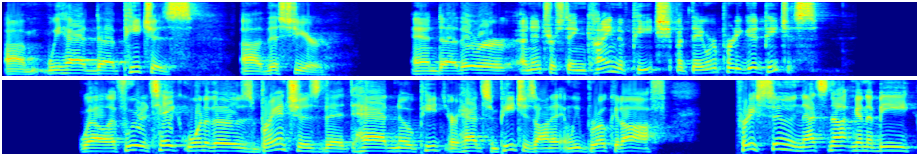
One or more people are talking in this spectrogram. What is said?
Um, we had uh, peaches uh, this year, and uh, they were an interesting kind of peach, but they were pretty good peaches. Well, if we were to take one of those branches that had no peach or had some peaches on it and we broke it off, pretty soon that's not going to be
